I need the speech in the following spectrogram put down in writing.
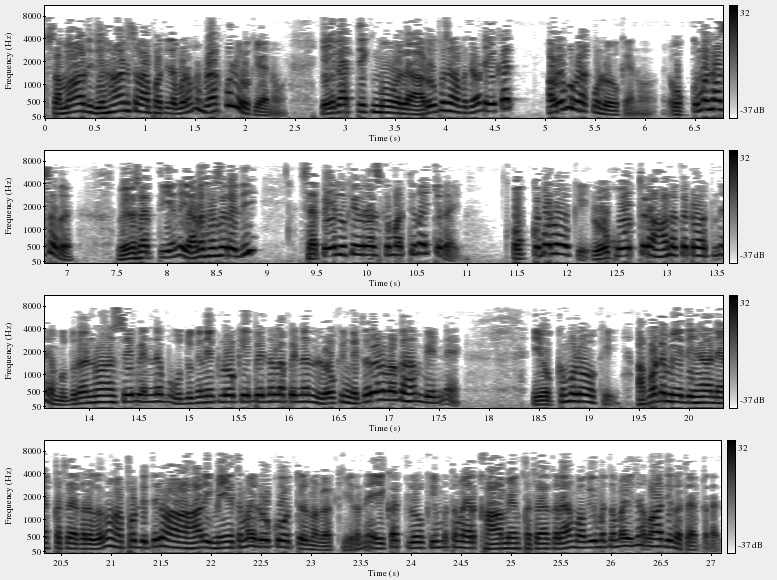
සමාධි ධ්‍යාන සමාපatti ලැබනකොට බ්‍රහ්ම ලෝක යනවා. ඒකත් ඉක්මවල අරූප සමාපatti යනකොට ඒකත් අරූප බ්‍රහ්ම ලෝක යනවා. ඔක්කොම සසර. වෙනසක් තියෙන්නේ යන සසරේදී සැපේ දුකේ වෙනස්කමක් තියෙන එච්චරයි. ඔක්කොම ලෝකේ ලෝකෝත්තර අහලකටවත් නෑ බුදුරන් වහන්සේ පෙන්නපු බුදු කෙනෙක් ලෝකේ පෙන්නලා පෙන්නන ලෝකෙන් ඊතරම මග හම්බෙන්නේ ඒ ඔක්කොම ලෝකේ. අපට මේ ධ්‍යානයක් කතා කරගමු අපට හිතෙනවා හරි මේ තමයි ලෝකෝත්තර මගක් කියලා නේ. ඒකත් ලෝකෙින්ම තමයි අර කාමයන් කතා කරාම වගේම තමයි සමාධිය කතා කරන්නේ.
